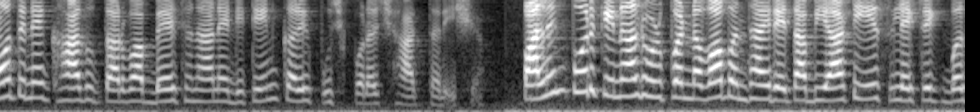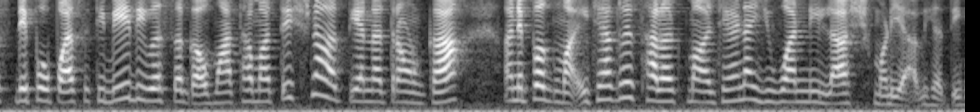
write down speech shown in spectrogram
મોતને ઘાત ઉતારવા બે જણાને ડિટેન કરી પૂછપરછ હાથ ધરી છે. પાલનપુર કેનાલ રોડ પર નવા બંધાઈ રહેતા બીઆરટીએસ ઇલેક્ટ્રિક બસ ડેપો પાસેથી બે દિવસ અગાઉ માથામાં તીક્ષ્ણ હત્યાના ત્રણ ઘા અને પગમાં ઇજાગ્રસ્ત હાલતમાં અજાણ્યા યુવાનની લાશ મળી આવી હતી.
